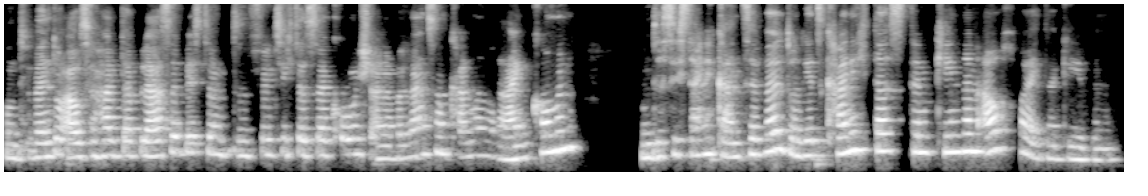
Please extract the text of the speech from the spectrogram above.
Und wenn du außerhalb der Blase bist, dann, dann fühlt sich das sehr komisch an. Aber langsam kann man reinkommen und das ist eine ganze Welt. Und jetzt kann ich das den Kindern auch weitergeben.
